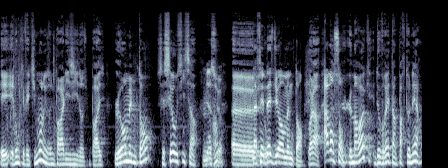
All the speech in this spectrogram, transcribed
et, donc effectivement, on est dans une paralysie. Dans une paralysie. Le en même temps, c'est ça aussi ça. Bien hein sûr. Euh, La faiblesse du en même temps. Voilà. Avançons. Le Maroc devrait être un partenaire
